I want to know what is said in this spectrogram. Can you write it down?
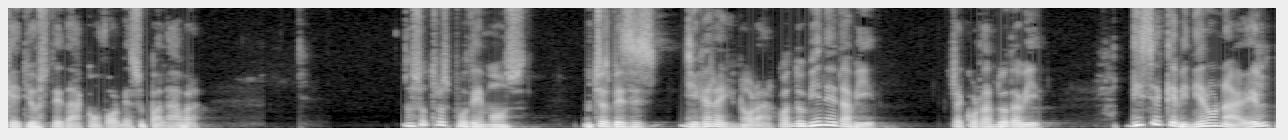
que Dios te da, conforme a su palabra. Nosotros podemos muchas veces llegar a ignorar. Cuando viene David, recordando a David, dice que vinieron a él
